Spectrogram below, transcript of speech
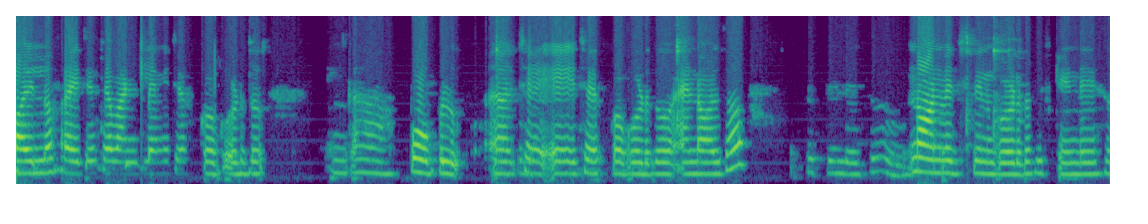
ఆయిల్లో ఫ్రై చేసే వంటలు ఏమి చేసుకోకూడదు. ఇంకా పోపులు చేసుకోకూడదు. And also fifteen days. Non veg తినకూడదు ఫిఫ్టీన్ డేస్.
